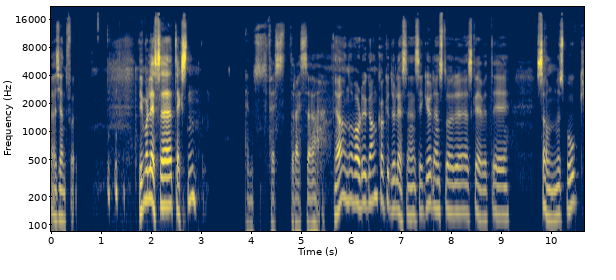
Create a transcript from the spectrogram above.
jeg er kjent for. Vi må lese teksten. En festreise. Ja, nå var du i gang. Kan ikke du lese den, Sigurd? Den står eh, skrevet i Salmenes bok.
